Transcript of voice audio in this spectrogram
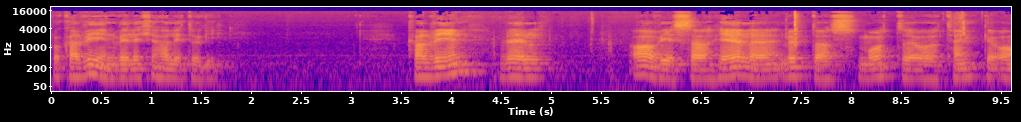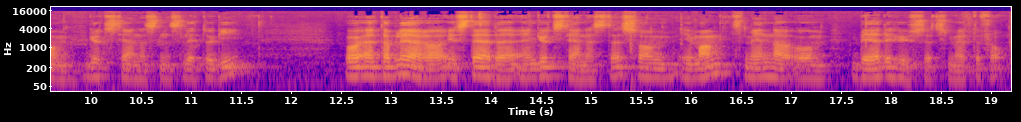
For Calvin vil ikke ha liturgi. Calvin vil avvise hele Luthers måte å tenke om gudstjenestens liturgi, og etablerer i stedet en gudstjeneste som i mangt minner om bedehusets møteform.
